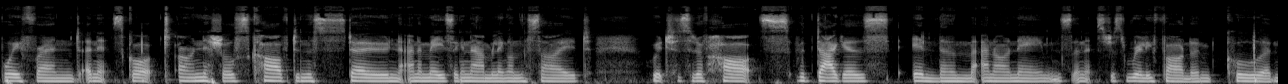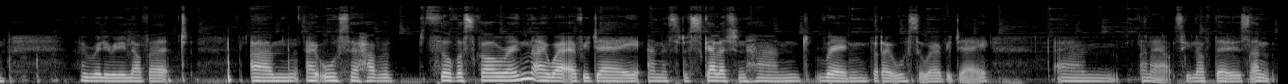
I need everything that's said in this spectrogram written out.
boyfriend, and it's got our initials carved in the stone and amazing enameling on the side, which is sort of hearts with daggers in them and our names, and it's just really fun and cool, and I really, really love it. Um, I also have a silver skull ring that I wear every day and a sort of skeleton hand ring that I also wear every day. Um, and I absolutely love those and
